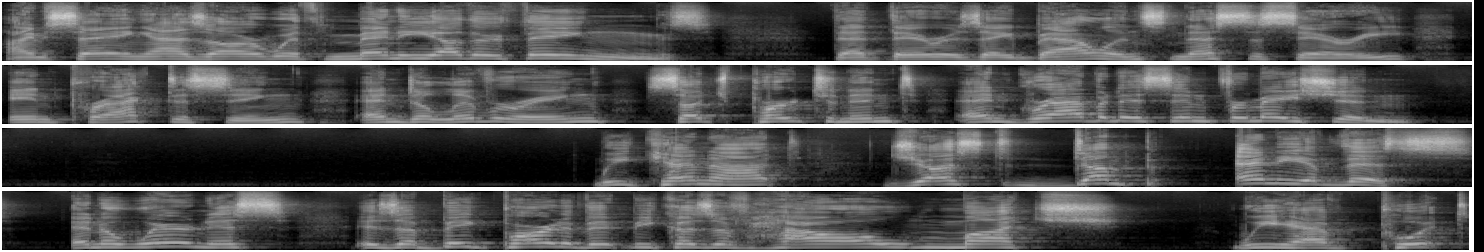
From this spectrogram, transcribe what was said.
I'm saying, as are with many other things, that there is a balance necessary in practicing and delivering such pertinent and gravitas information. We cannot just dump any of this. And awareness is a big part of it because of how much we have put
